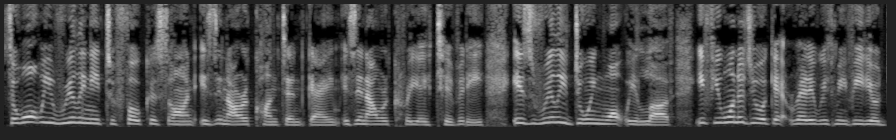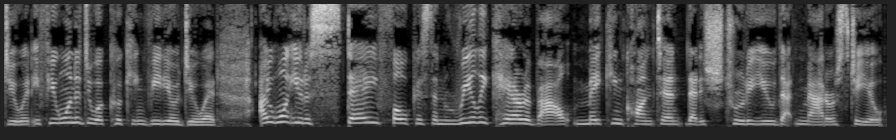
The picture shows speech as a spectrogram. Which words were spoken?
So what we really need to focus on is in our content game, is in our creativity, is really doing what we love. If you want to do a get ready with me video, do it. If you want to do a cooking video, do it. I want you to stay focused and really care about making content that is true to you, that matters to you.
